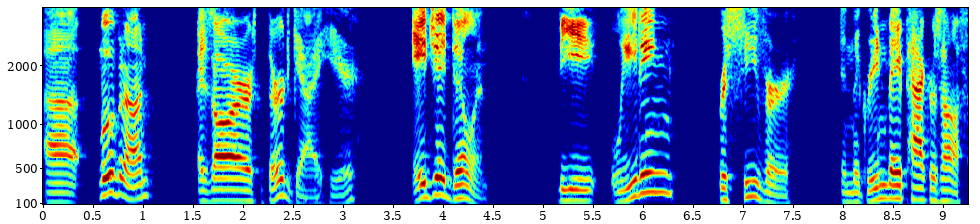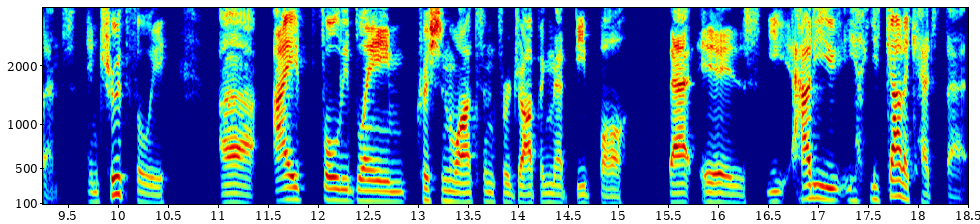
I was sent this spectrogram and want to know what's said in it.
Uh, moving on is our third guy here, AJ Dillon, the leading receiver in the Green Bay Packers offense. And truthfully, uh, I fully blame Christian Watson for dropping that deep ball. That is, how do you, you got to catch that.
